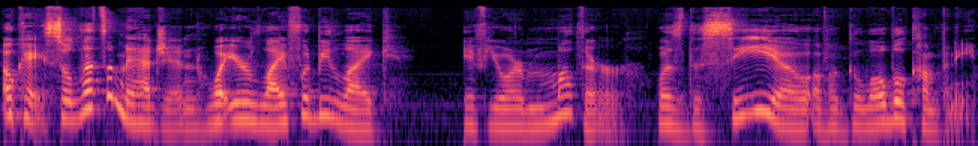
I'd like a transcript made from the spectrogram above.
Okay, so let's imagine what your life would be like if your mother was the CEO of a global company.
